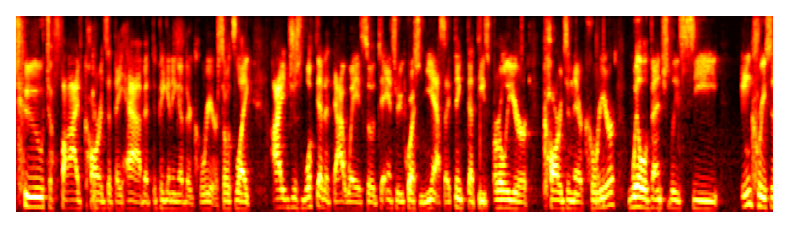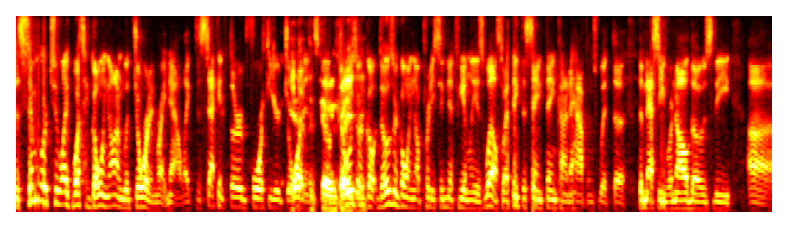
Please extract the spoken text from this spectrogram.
two to five cards that they have at the beginning of their career. So it's like I just looked at it that way. So to answer your question, yes, I think that these earlier cards in their career will eventually see increases similar to like what's going on with Jordan right now. Like the second, third, fourth year Jordans, yeah, those are go- those are going up pretty significantly as well. So I think the same thing kind of happens with the the Messi, Ronaldo's, the uh,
